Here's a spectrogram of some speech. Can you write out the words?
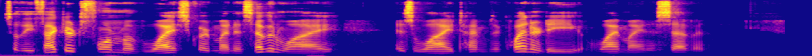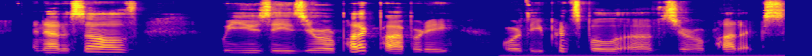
So the factored form of y squared minus 7y is y times the quantity y minus 7. And now to solve, we use the zero product property, or the principle of zero products,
